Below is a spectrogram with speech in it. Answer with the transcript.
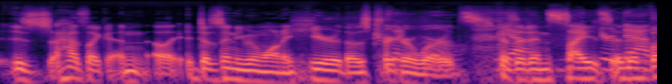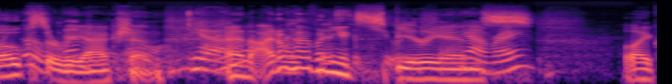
is has like an uh, it doesn't even want to hear those trigger like, words because Yeah, it incites your it dad, like, evokes "Ugh, a reaction. ugh." Yeah. And I don't like have any situation. experience Yeah, right? like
